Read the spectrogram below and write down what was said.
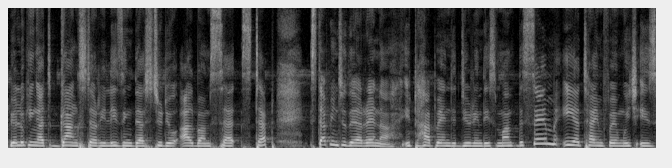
We are looking at Gang Starr releasing their studio album Step. Step into the arena. It happened during this month, the same year time frame, which is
